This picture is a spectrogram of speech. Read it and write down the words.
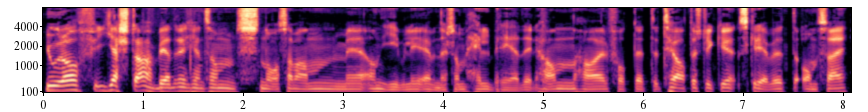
Joralf Gjerstad, bedre kjent som Snåsamannen med angivelige evner som helbreder. Han har fått et teaterstykke skrevet om seg.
